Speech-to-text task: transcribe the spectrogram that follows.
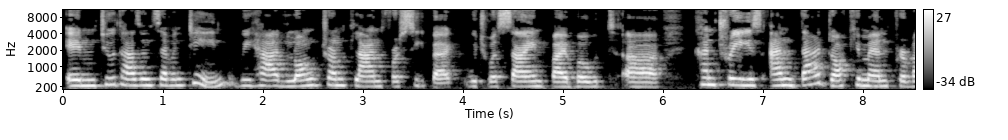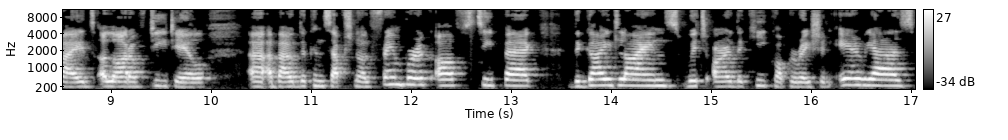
in 2017, we had long-term plan for CPEC, which was signed by both uh, countries, and that document provides a lot of detail uh, about the conceptual framework of CPEC, the guidelines, which are the key cooperation areas,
